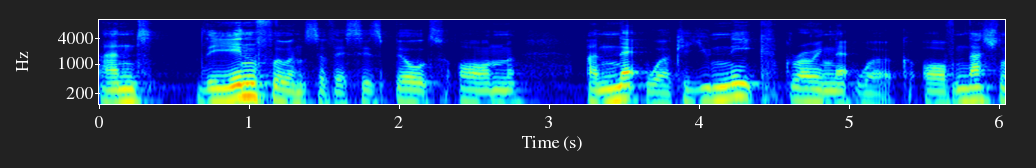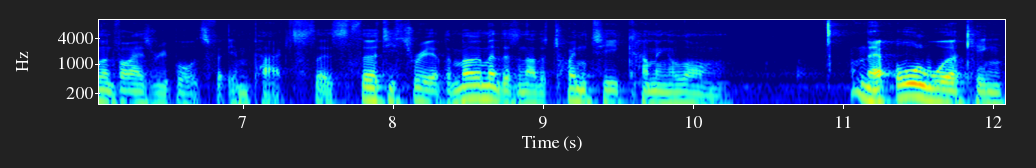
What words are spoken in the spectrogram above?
And the influence of this is built on a network, a unique growing network of national advisory boards for impact. There's 33 at the moment, there's another 20 coming along. And they're all working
